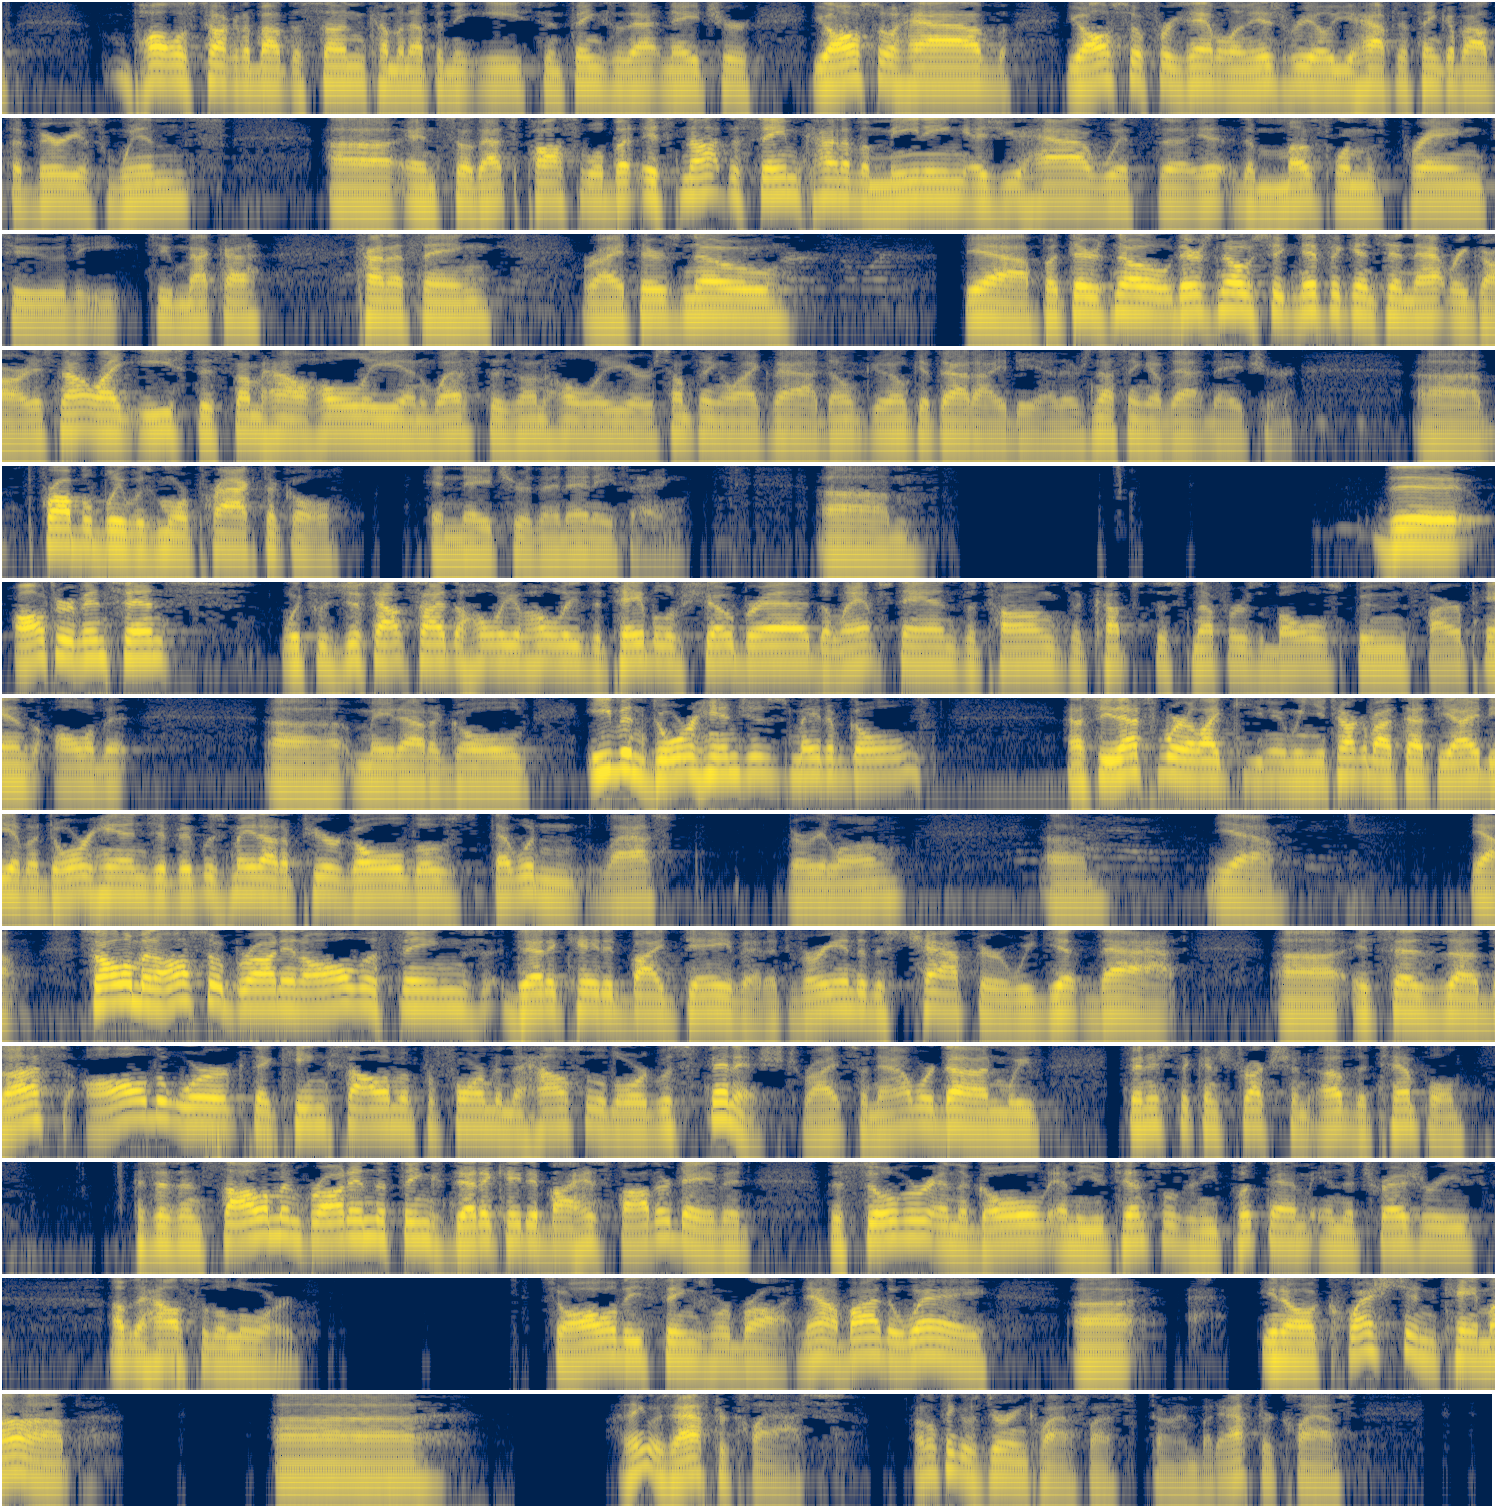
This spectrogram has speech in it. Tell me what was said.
Paul is talking about the sun coming up in the east and things of that nature. You also have. You also, for example, in Israel, you have to think about the various winds. Uh, and so that's possible, but it's not the same kind of a meaning as you have with the, the Muslims praying to the to Mecca kind of thing, right? There's no, yeah, but there's no there's no significance in that regard. It's not like east is somehow holy and west is unholy or something like that. Don't don't get that idea. There's nothing of that nature. Uh, probably was more practical in nature than anything. Um, the altar of incense, which was just outside the holy of holies, the table of showbread, the lampstands, the tongs, the cups, the snuffers, bowls, spoons, fire pans, all of it uh, made out of gold. Even door hinges made of gold. Now, see, that's where, like, you know, when you talk about that, the idea of a door hinge, if it was made out of pure gold, those that wouldn't last very long. Um, yeah, yeah. Solomon also brought in all the things dedicated by David. At the very end of this chapter, we get that. Uh, it says, uh, Thus all the work that King Solomon performed in the house of the Lord was finished, right? So now we're done. We've finished the construction of the temple. It says, And Solomon brought in the things dedicated by his father David, the silver and the gold and the utensils, and he put them in the treasuries of the house of the Lord. So all of these things were brought. Now, by the way, uh, you know, a question came up. Uh, I think it was after class. I don't think it was during class last time, but after class.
